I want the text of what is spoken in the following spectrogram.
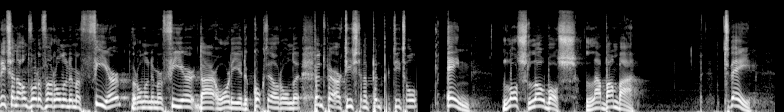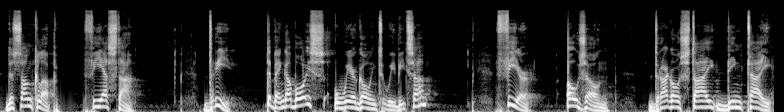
En dit zijn de antwoorden van ronde nummer 4. Ronde nummer 4, daar hoorde je de cocktailronde. Punt per artiest en een punt per titel. 1. Los Lobos, La Bamba. 2. The Sun Club, Fiesta. 3. The Benga Boys, We're Going to Ibiza. 4. Ozone, Dragostai Dintai.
